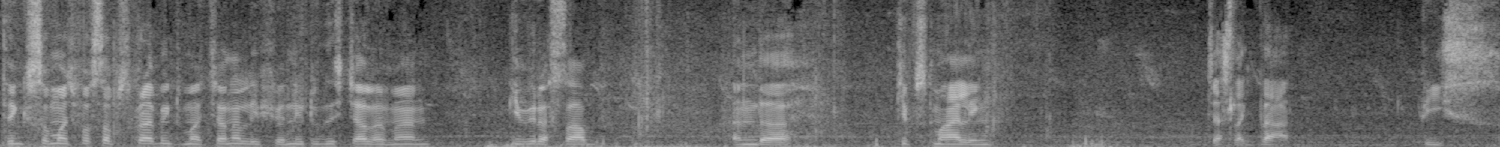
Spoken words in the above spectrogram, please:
Thank you so much for subscribing to my channel. If you're new to this channel man give it a sub and uh, keep smiling. Just like that. Peace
